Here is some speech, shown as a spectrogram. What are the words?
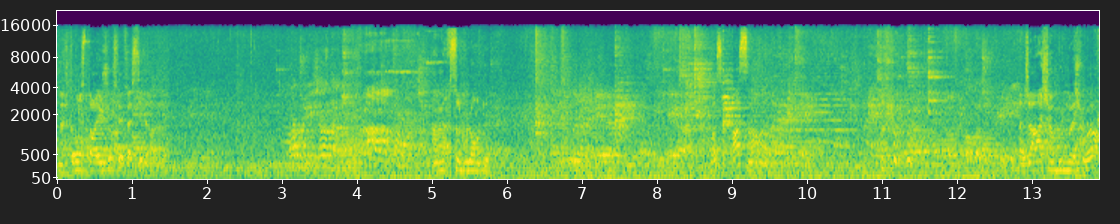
c'est- je commence par les joues, c'est facile. Un morceau de langue. Ouais, ça passe, hein. J'arrache un bout de mâchoire.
